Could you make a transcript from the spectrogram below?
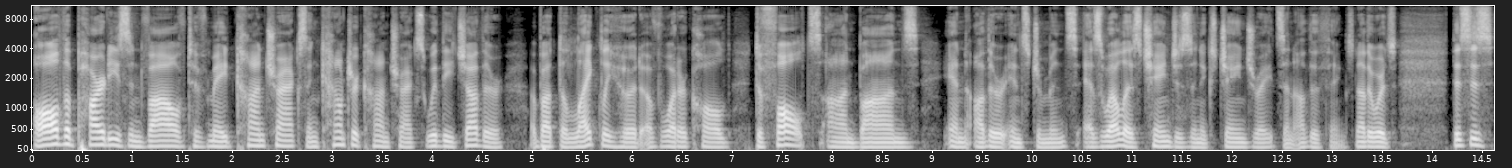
all the parties involved have made contracts and counter contracts with each other about the likelihood of what are called defaults on bonds and other instruments, as well as changes in exchange rates and other things. In other words, this is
